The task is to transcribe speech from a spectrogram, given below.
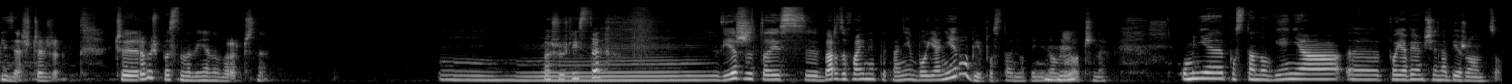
I za szczerze. Czy robisz postanowienia noworoczne? Masz już listę? Wiesz, że to jest bardzo fajne pytanie, bo ja nie robię postanowień Mhm. noworocznych. U mnie postanowienia e, pojawiają się na bieżąco.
